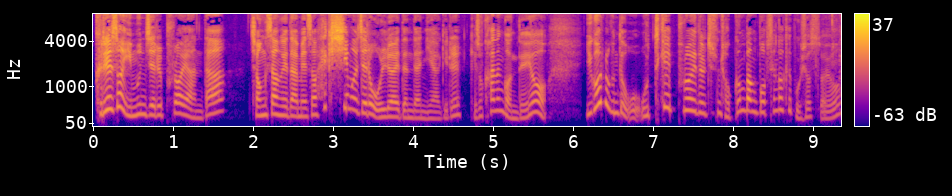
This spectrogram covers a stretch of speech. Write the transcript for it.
그래서 이 문제를 풀어야 한다. 정상회담에서 핵심 의제로 올려야 된다는 이야기를 계속 하는 건데요. 이거를 근데 어- 어떻게 풀어야 될지 좀 접근 방법 생각해 보셨어요?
